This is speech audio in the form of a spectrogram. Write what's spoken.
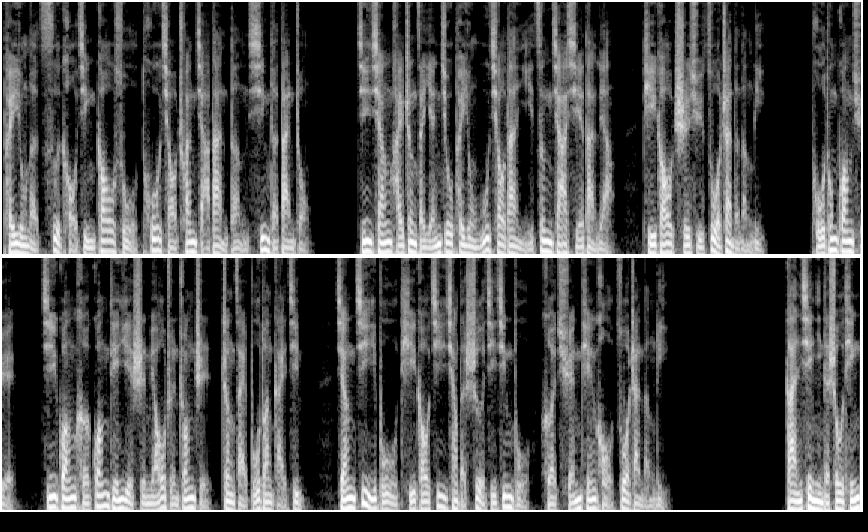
配用了次口径高速脱壳穿甲弹等新的弹种。机枪还正在研究配用无壳弹，以增加携弹量，提高持续作战的能力。普通光学、激光和光电夜视瞄准装置正在不断改进，将进一步提高机枪的射击精度和全天候作战能力。感谢您的收听。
